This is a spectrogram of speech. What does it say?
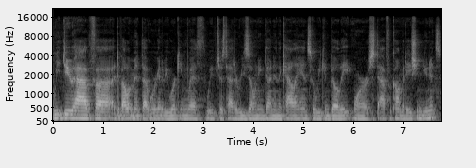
we do have uh, a development that we're going to be working with. We've just had a rezoning done in the Callaghan, so we can build eight more staff accommodation units,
